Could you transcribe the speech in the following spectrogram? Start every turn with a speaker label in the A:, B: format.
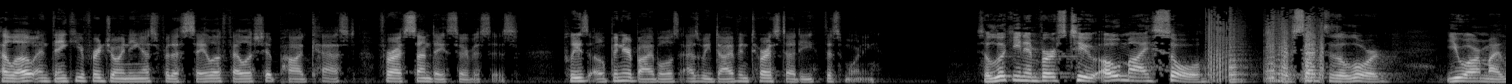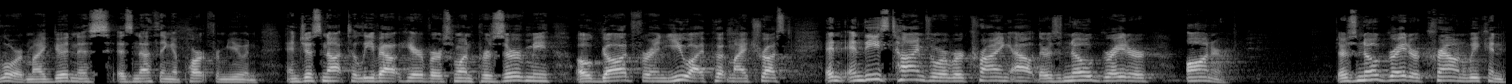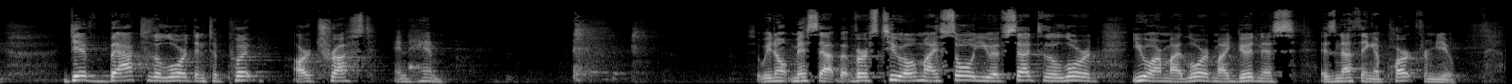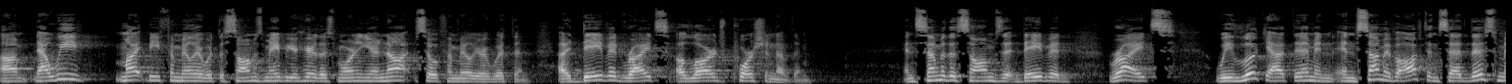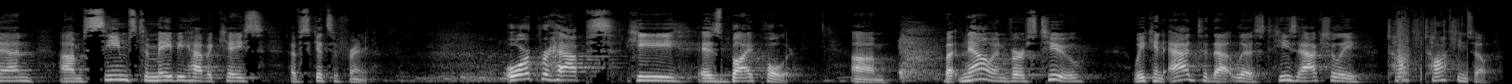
A: Hello, and thank you for joining us for the Selah Fellowship podcast for our Sunday services. Please open your Bibles as we dive into our study this morning.
B: So, looking in verse 2, O my soul, you have said to the Lord, You are my Lord. My goodness is nothing apart from you. And, and just not to leave out here, verse 1 Preserve me, O God, for in you I put my trust. And, and these times where we're crying out, there's no greater honor there's no greater crown we can give back to the Lord than to put our trust in Him. So we don't miss that. But verse two: 2 O my soul, you have said to the Lord, You are my Lord, my goodness is nothing apart from you. Um, now we might be familiar with the Psalms. Maybe you're here this morning, you're not so familiar with them. Uh, David writes a large portion of them. And some of the Psalms that David writes we look at them, and, and some have often said this man um, seems to maybe have a case of schizophrenia. or perhaps he is bipolar. Um, but now in verse 2, we can add to that list, he's actually talk, talking to himself.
